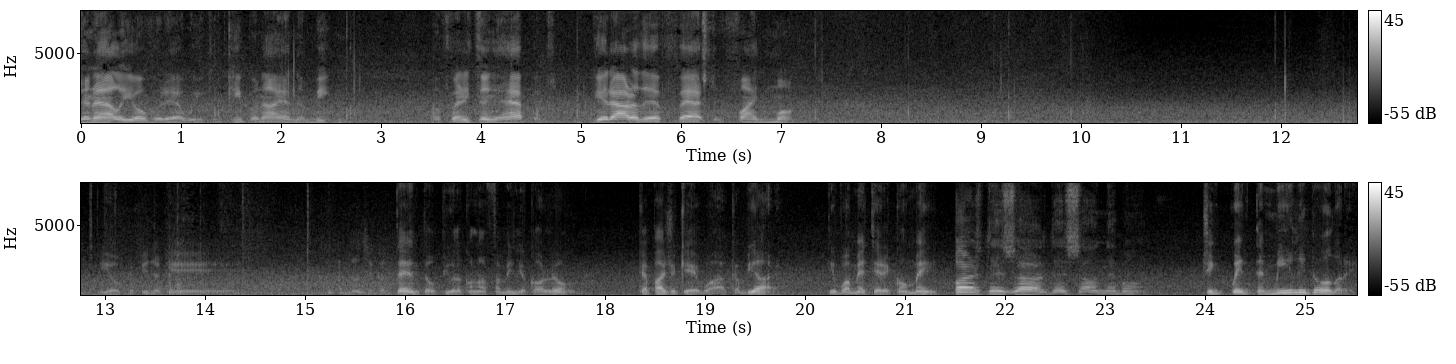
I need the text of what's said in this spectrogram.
There's an alley over there where you can keep an eye on the meeting. If anything happens, get out of there fast and find Monk. Io ho capito che non sei contento più con la famiglia Corleone. Capace che vuoi cambiare. Ti vuoi mettere con me? Pas des heures de son ne bon. 50.000 dollari.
